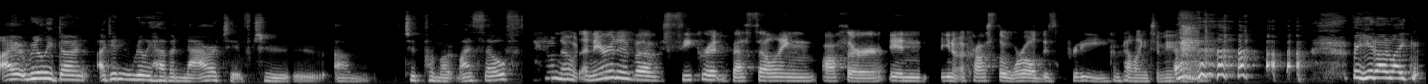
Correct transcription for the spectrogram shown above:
I really don't I didn't really have a narrative to um, to promote myself. I don't know. A narrative of secret best-selling author in, you know, across the world is pretty compelling to me. but you know, like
